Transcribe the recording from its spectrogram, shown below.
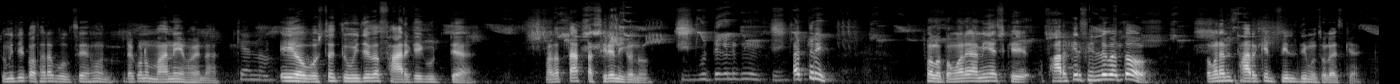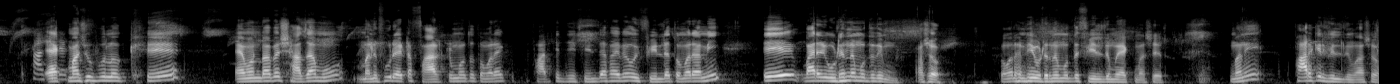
তুমি যে কথাটা বলছো এখন এটা কোনো মানে হয় না। কেন? এই অবস্থায় তুমি যে ফার্কে ঘুরতে মাথা তারটা ছিঁড়ে নি কোনো? ঘুরতে গেলে কি হয়েছে? চলো তোমারে আমি আজকে ফার্কের ফিল দেবে তো? তোমার আমি ফার্কের ফিল দিব চলো আজকে। এক মাস উপলক্ষে এমন ভাবে সাজামু মানে পুরো একটা ফার্কের মতো তোমার এক ফার্কের যে ফিল্ডটা পাইবে ওই ফিল্ডটা তোমার আমি এ বাড়ির উঠানের মধ্যে দিমু আসো। তোমার আমি উঠানের মধ্যে ফিল দিমু এক মাসের। মানে ফার্কের ফিল দিমু আসো।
